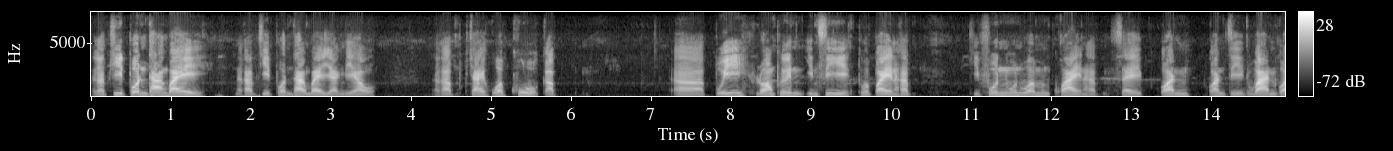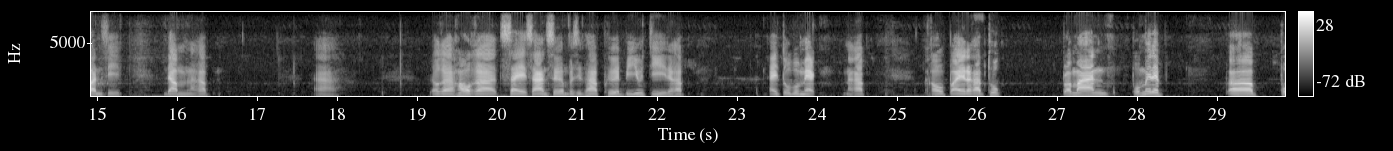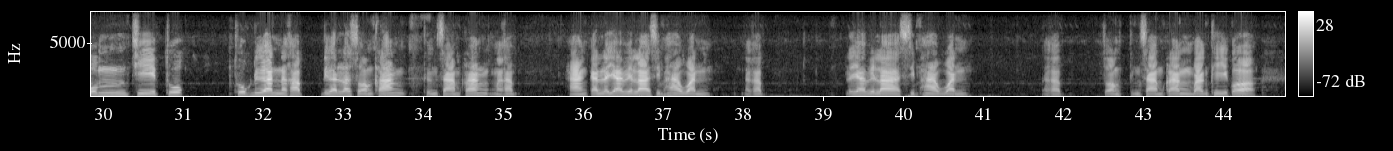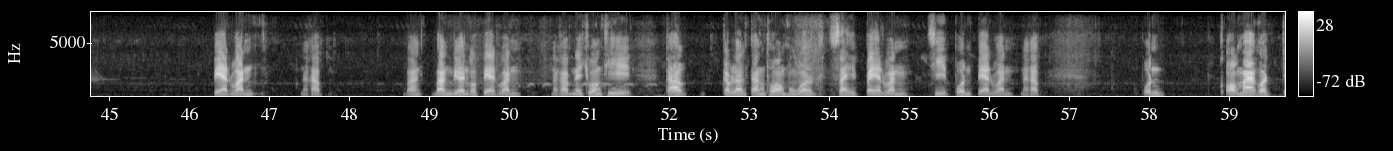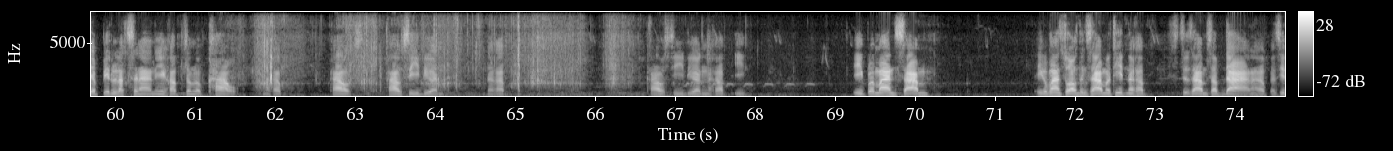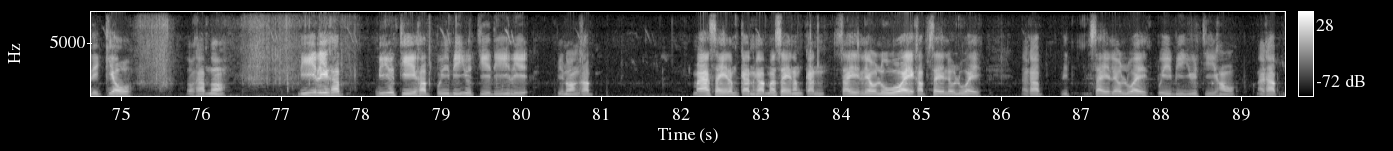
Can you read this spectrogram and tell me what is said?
นะครับฉีดพ่นทางใบนะครับ ฉีดพ่นทางใบอย่างเดียวนะครับ ใช้ควบคู่กับอ่าปุ๋ยรองพื้นอินทรีย์ทั่วไปนะครับ ขี้ฝุ่นมุ่นวัวมุ่นควายนะครับ ใส่ก้อนก้อนสีวานก้อนสีด ดำนะครับ อ่าแล้วก็เฮาก็ใส่สารเสริมประสิทธิภาพพืช BUG นะครับไอตัวโบแมกนะครับ เข้าไปนะครับทุกประมาณผมไม่ได้เอ่อผมฉีดทุกทุกเดือนนะครับ เดือนละสองครั้งถึงสามครั้งนะครับ ห่างกันระยะเวลาสิบห้าวันนะครับ ระยะเวลาสิบห้าวันนะครับสองถึงสามครั้งบางทีก็ แปดวันนะครับ บางบางเดือนก็แปดวันนะครับ ในช่วงที่ข้าวกำลังตั้งท้องผมก็ใส่แปดวัน ฉีดพ่นแปดวันนะครับ ผลออกมาก็จะเป็นลักษณะนี้ครับสำหรับข้าวนะครับ ข้าวข้าวสี่เดือนนะครับ ข้าวสี่เดือนนะครับอีก อีกประมาณสามอีกประมาณสองถึงสามอาทิตย์นะครับสามสัปดาห์นะครับก็สิได้เกี่ยว นะครับเนาะดีอีหลีครับบียูจีครับปุ๋ยบียูจีดีอีหลีพี่น้องครับ มาใส่น้ำกันครับ มาใส่น้ำกัน ใส่แล้วรวยครับ ใส่แล้วรวยนะครับ ใส่แล้วรวย ปุ๋ยบียูจีเฮานะครับ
